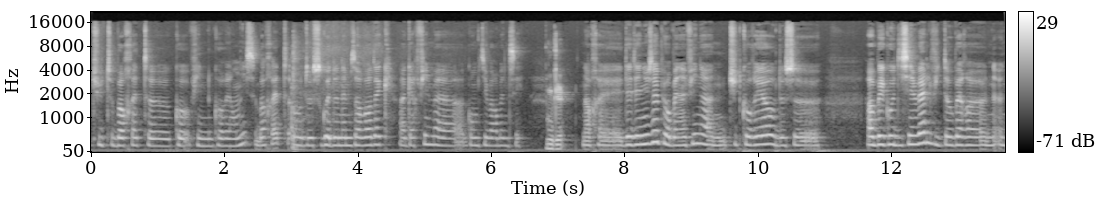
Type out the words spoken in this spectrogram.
tut borret euh, ko, fin koreanis borret o deus gwaden em zavordek hag ar film a gomz di war ben se. Ok. Nor e dedenuze pur ben a fin a tut korea o deus euh, a bego disenvel vit ober euh, un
